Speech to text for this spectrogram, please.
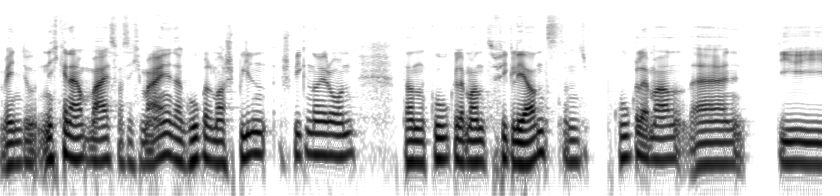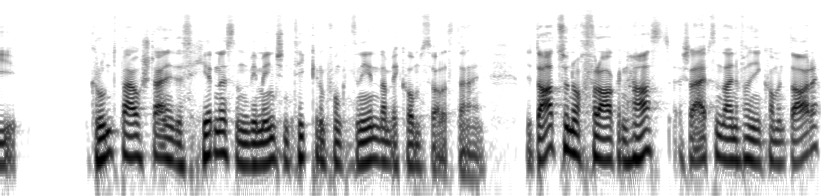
wenn du nicht genau weißt, was ich meine, dann google mal Spiegel, Spiegelneuron, dann google mal Figlianz, dann google mal äh, die Grundbausteine des Hirnes und wie Menschen ticken und funktionieren, dann bekommst du alles da rein. Wenn du dazu noch Fragen hast, schreib es uns einfach in die Kommentare.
